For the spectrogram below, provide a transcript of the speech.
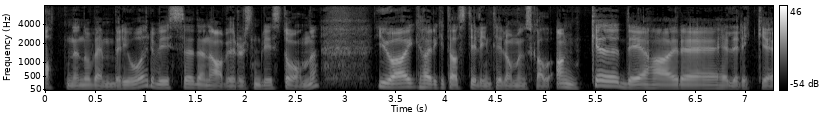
18.11. i år, hvis eh, denne avgjørelsen blir stående. Johaug har ikke tatt stilling til om hun skal anke. Det har eh, heller ikke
